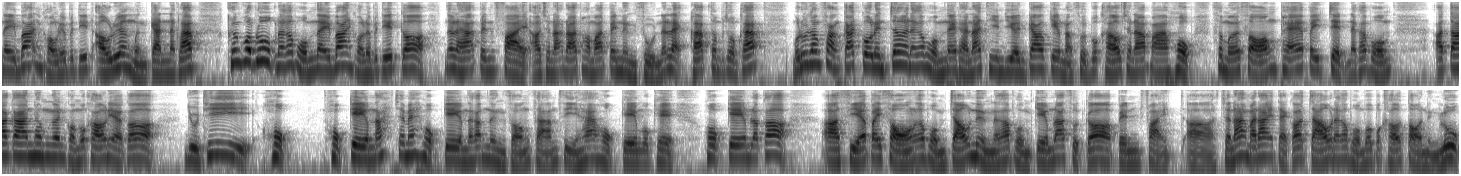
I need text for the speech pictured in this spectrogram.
ในบ้านของเรเปติสเอาเรื่องเหมือนกันนะครับเครึ่องควบลูกนะครับผมในบ้านของเรเปติสก็นั่นแหละฮะเป็นฝ่ายเอาชนะรัฐพามัสไป1-0นั่นแหละครับท่านผู้ชมครับมาดูทางฝั่งการ์ดโกเลนเจอร์นะครับผมในฐานะทีมเยือน 9 เกมหลังสุดพวกเขาชนะมา 6 เสมอ 2 แพ้ไป 7 นะครับผมอัตราการทำเงินของพวกเขาเนี่ยก็อยู่ที่ 6 6 เกมนะ ใช่ไหม6เกมนะครับ1 2 3 4 5 6เกม โอเค6เกมแล้วก็ เสียไป2นะครับผมเจ้า1นะครับผมเกมล่าสุดก็เป็นฝ่ายชนะมาได้แต่ก็เจ้านะครับผมเพราะพวกเขาต่อ 1 ลูก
